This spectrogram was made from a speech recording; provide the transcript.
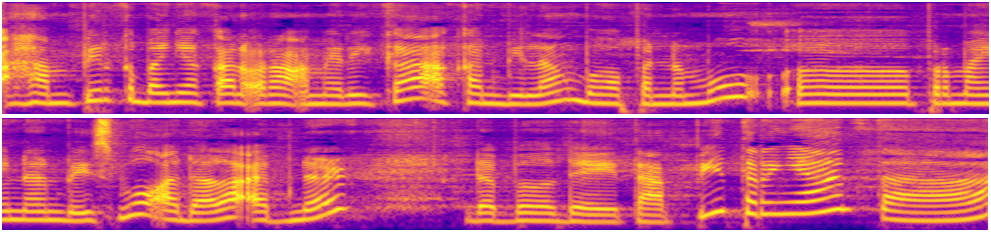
hampir kebanyakan orang Amerika akan bilang bahwa penemu e, permainan baseball adalah Abner Doubleday. Tapi ternyata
